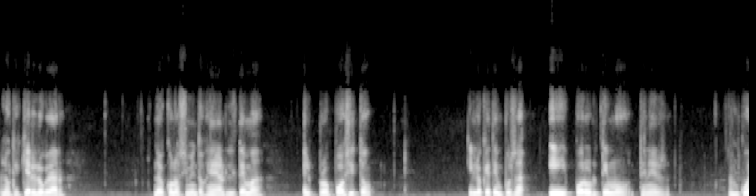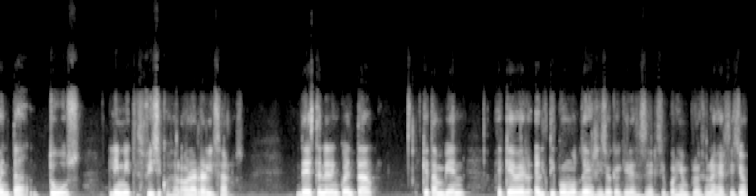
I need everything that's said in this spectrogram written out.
Lo que quiere lograr, el conocimiento general del tema, el propósito y lo que te impulsa y por último tener en cuenta tus límites físicos a la hora de realizarlos. Debes tener en cuenta que también hay que ver el tipo de ejercicio que quieres hacer. Si por ejemplo es un ejercicio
